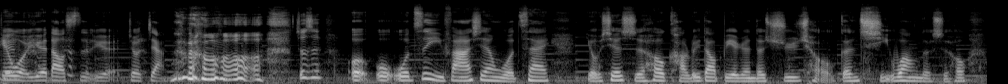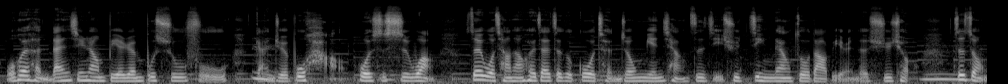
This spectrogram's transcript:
给我约到四月，就这样。就是我我我自己发现，我在有些时候考虑到别人的需求跟期望的时候，我会很担心让别人不舒服、感觉不好或是失望，所以我常常会在这个过程中勉强自己去尽量做到别人的需求。这种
